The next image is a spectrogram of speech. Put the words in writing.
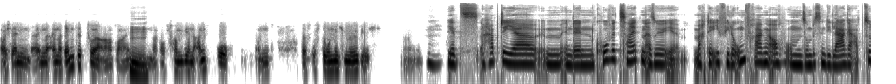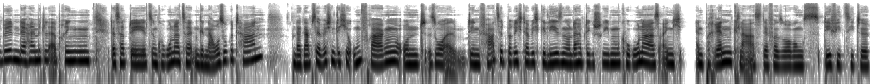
euch ein, eine, eine Rente zu erarbeiten. Mhm. Darauf haben wir einen Anspruch. Und das ist so nicht möglich. Hm. Jetzt habt ihr ja in den Covid-Zeiten, also ihr macht ja eh viele Umfragen auch, um so ein bisschen die Lage abzubilden der Heilmittelerbringung. Das habt ihr jetzt in Corona-Zeiten genauso getan. Da gab es ja wöchentliche Umfragen und so äh, den Fazitbericht habe ich gelesen und da habt ihr geschrieben, Corona ist eigentlich ein Brennglas der Versorgungsdefizite.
